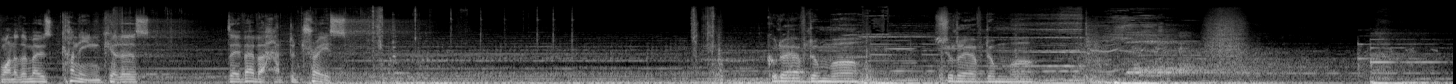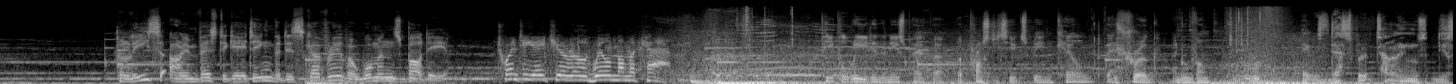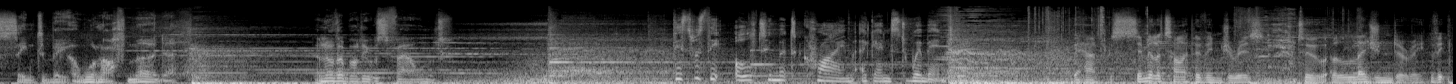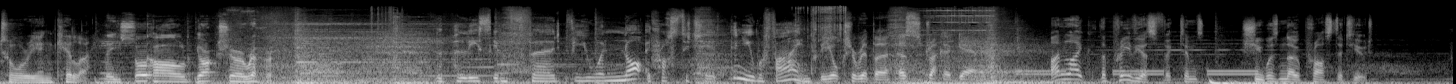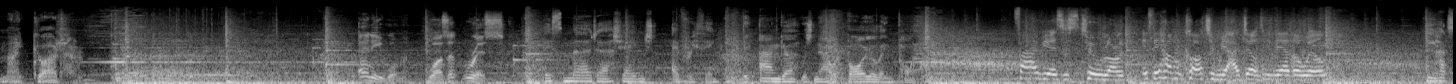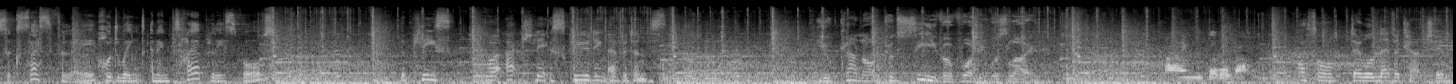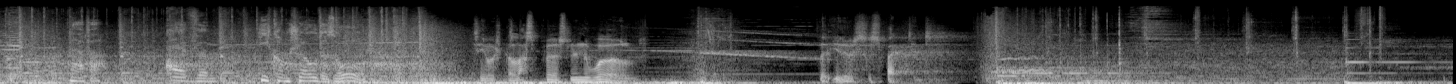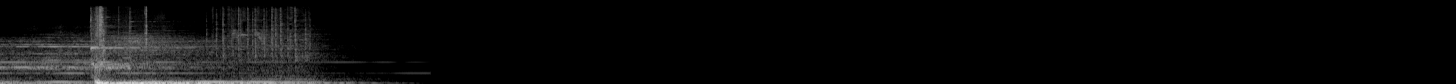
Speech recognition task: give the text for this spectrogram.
One of the most cunning killers they've ever had to trace. Could I have done more? Should I have done more? Police are investigating the discovery of a woman's body. 28 year old Wilma McCann. People read in the newspaper of prostitutes being killed, they shrug and move on. It was desperate times. It just seemed to be a one off murder. Another body was found. This was the ultimate crime against women. They had a similar type of injuries to the legendary Victorian killer. The so-called Yorkshire Ripper. The police inferred if you were not a prostitute, then you were fine. The Yorkshire Ripper has struck again. Unlike the previous victims, she was no prostitute. My God. Any woman was at risk. This murder changed everything. The anger was now at boiling point. Five years is too long. If they haven't caught him yet, I don't think they ever will. He had successfully hoodwinked an entire police force. The police were actually excluding evidence. You cannot conceive of what it was like. I'm the Ripper. I thought they will never catch him. Never. Ever. He controlled us all. He was the last person in the world that you'd have suspected.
